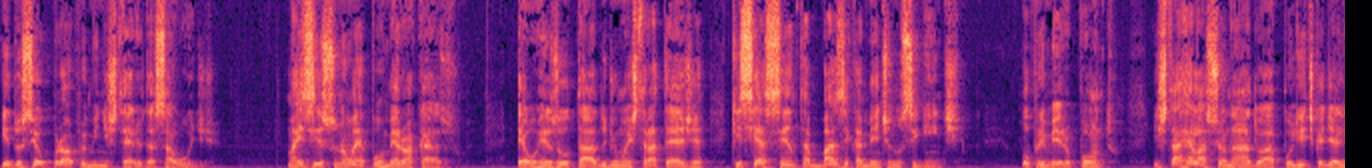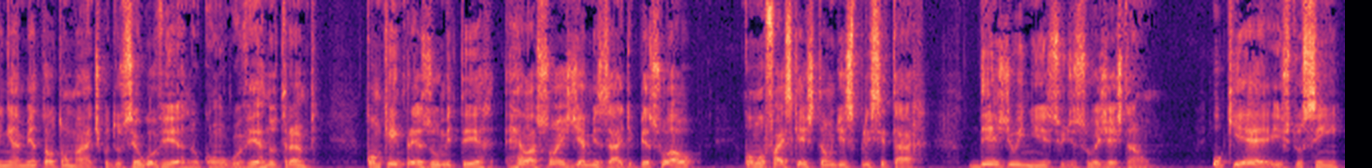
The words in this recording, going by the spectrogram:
e do seu próprio Ministério da Saúde. Mas isso não é por mero acaso. É o resultado de uma estratégia que se assenta basicamente no seguinte: o primeiro ponto está relacionado à política de alinhamento automático do seu governo com o governo Trump, com quem presume ter relações de amizade pessoal, como faz questão de explicitar desde o início de sua gestão. O que é, isto sim,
